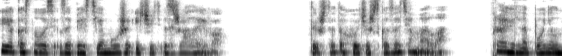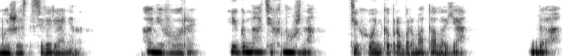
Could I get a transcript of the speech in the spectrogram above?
Я коснулась запястья мужа и чуть сжала его. «Ты что-то хочешь сказать, Амелла?» Правильно понял мой жест северянин. «Они воры, и гнать их нужно», — тихонько пробормотала я. «Да,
